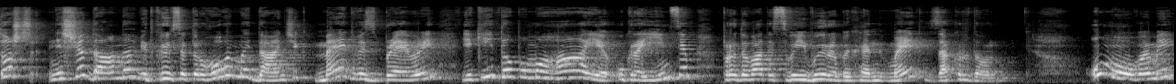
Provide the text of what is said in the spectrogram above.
Тож нещодавно відкрився торговий майданчик Made with Bravery, який допомагає українцям продавати свої вироби хендмейд за кордон. Умовами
